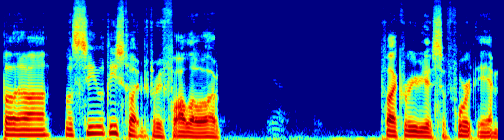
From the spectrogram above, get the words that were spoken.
But uh let's see what these folks We follow up. Fuck reading support him.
